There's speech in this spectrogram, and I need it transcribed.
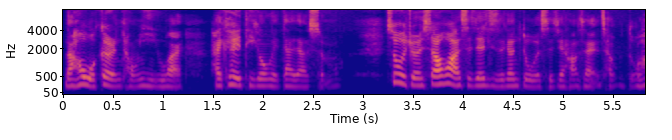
然后我个人同意以外，还可以提供给大家什么？所以我觉得消化的时间其实跟读的时间好像也差不多。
